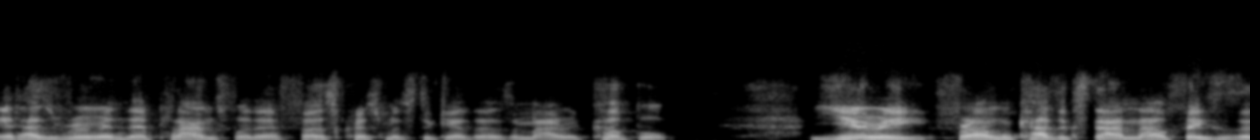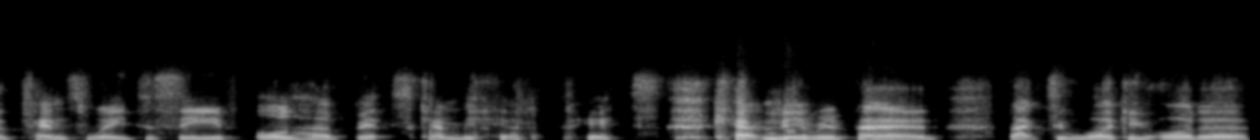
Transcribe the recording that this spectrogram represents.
it has ruined their plans for their first Christmas together as a married couple. Yuri from Kazakhstan now faces a tense wait to see if all her bits can be bits can be repaired back to working order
